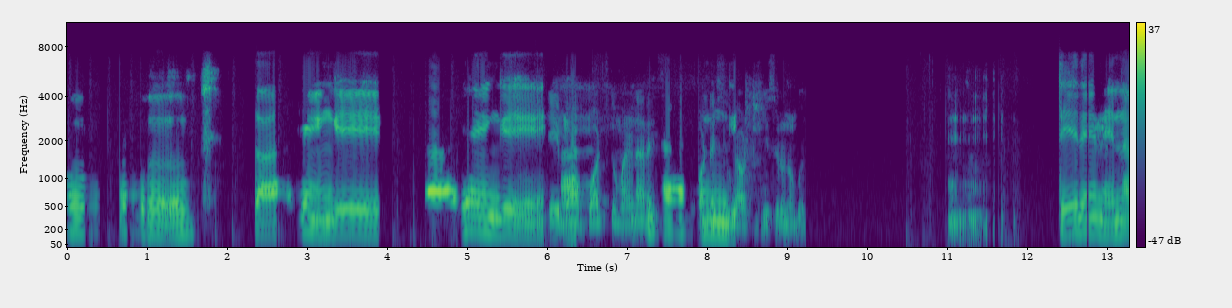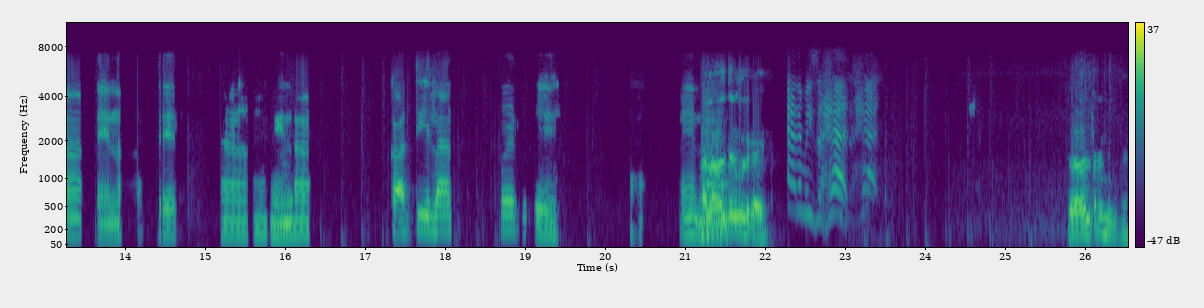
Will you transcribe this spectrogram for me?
को जाएँगे जाएँगे ए बॉब बॉट तू मरणार आहेस बॉट जाएँगे। बॉट नको तेरे नैना नैना तेरे नैना कातिला पड़े नैना लेवल थ्री मिल गई Enemies ahead. लेवल थ्री मिल गई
